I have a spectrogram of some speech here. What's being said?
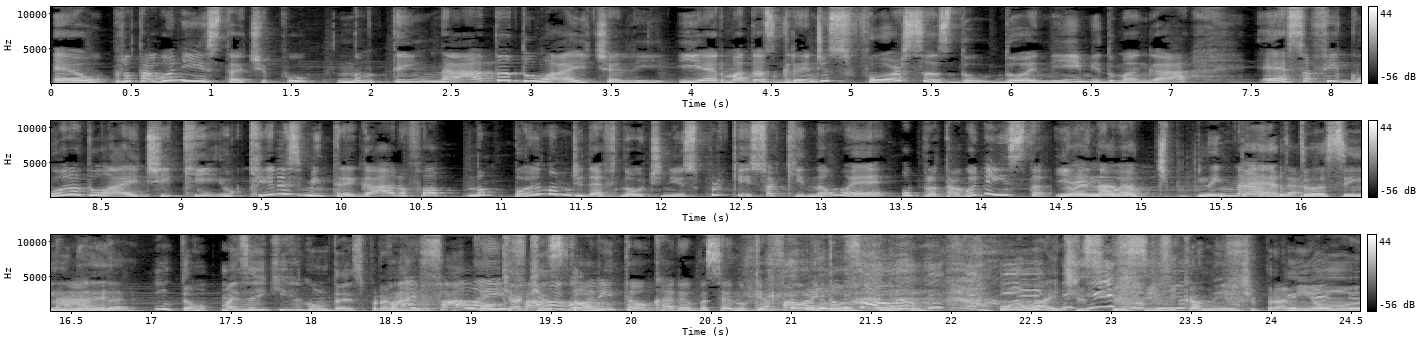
é o protagonista. Tipo, não tem nada do Light ali. E era uma das grandes forças do, do anime, do mangá. Essa figura do Light, que o que eles me entregaram, eu falei, não põe o nome de Death Note nisso, porque isso aqui não é o protagonista. Não é aí nada, tipo, nem perto, assim, né? nada. Então, mas aí o que, que acontece pra mim? Vai, fala Qual aí, que é a fala questão? agora então, caramba. Você não quer falar, então fala. O Light, especificamente, pra mim, é um,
